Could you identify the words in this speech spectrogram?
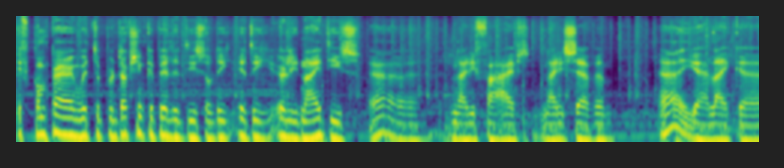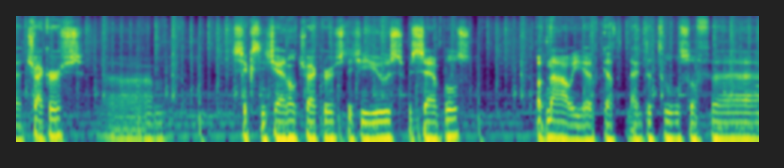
If comparing with the production capabilities of the, of the early 90s, uh, 95, 97, uh, you had like uh, trackers, um, 16 channel trackers that you use with samples. But now you have got like the tools of uh,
